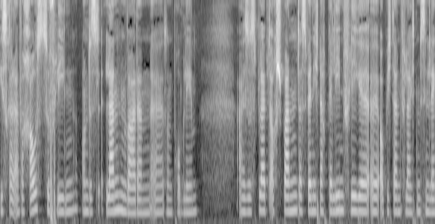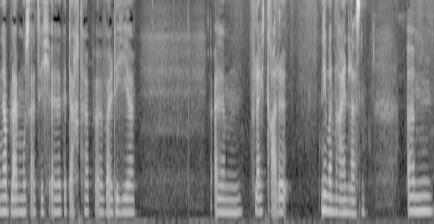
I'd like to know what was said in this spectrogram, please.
Israel einfach rauszufliegen. Und das Landen war dann äh, so ein Problem. Also es bleibt auch spannend, dass wenn ich nach Berlin fliege, äh, ob ich dann vielleicht ein bisschen länger bleiben muss, als ich äh, gedacht habe, äh, weil die hier ähm, vielleicht gerade niemanden reinlassen. Ähm,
